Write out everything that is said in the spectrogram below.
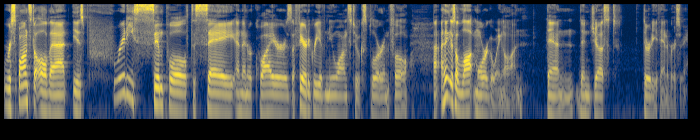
response to all that is pretty simple to say and then requires a fair degree of nuance to explore in full. I think there's a lot more going on than than just 30th anniversary.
